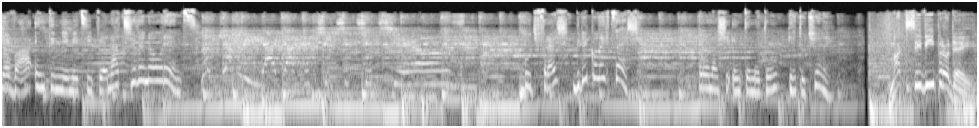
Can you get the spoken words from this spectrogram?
Nová intimní mycí pěna Chili No Rinse. Buď fresh, kdykoliv chceš. Pro naši intimitu je tu Chili. Maxi výprodej.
